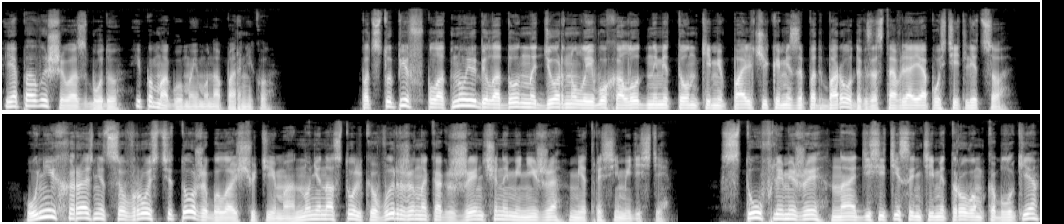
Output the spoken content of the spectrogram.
«Я повыше вас буду и помогу моему напарнику». Подступив вплотную, Беладонна дернула его холодными тонкими пальчиками за подбородок, заставляя опустить лицо. У них разница в росте тоже была ощутима, но не настолько выражена, как с женщинами ниже метра семидесяти. С туфлями же на 10-сантиметровом каблуке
